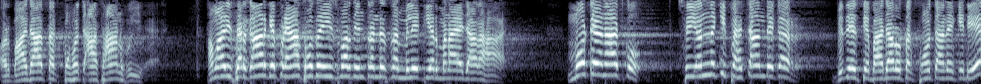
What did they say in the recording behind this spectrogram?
और बाज़ार तक पहुँच आसान हुई है। हमारी सरकार के प्रयासों से इस वर्ष इंटरनेशनल मिलेट ईयर मनाया जा रहा है। मोटे अनाज को श्री अन्न की पहचान देकर विदेश के बाजारों तक पहुँचाने के लिए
